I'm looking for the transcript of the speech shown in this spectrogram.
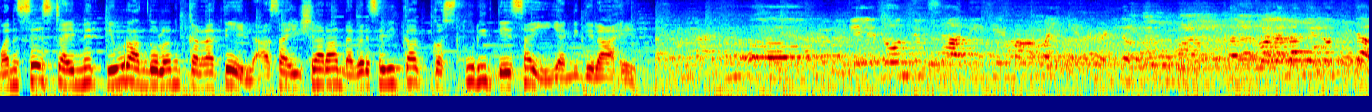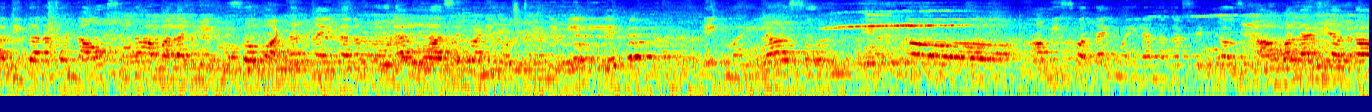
मनसे स्टाईलने तीव्र आंदोलन करण्यात येईल असा इशारा नगरसेविका कस्तुरी देसाई यांनी दिला आहे. गेले दोन दिवसाआधी जे महापालिकेत घडलं तर बघायला गेलो की त्या अधिकाराचं नाव सुद्धा आम्हाला घ्यायचं वाटत नाही कारण थोड्या लाजेपणी गोष्टींनी केली आहे. एक महिला असून एक आम्ही स्वतः एक महिला नगरसेविका असून आम्हाला जी आता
